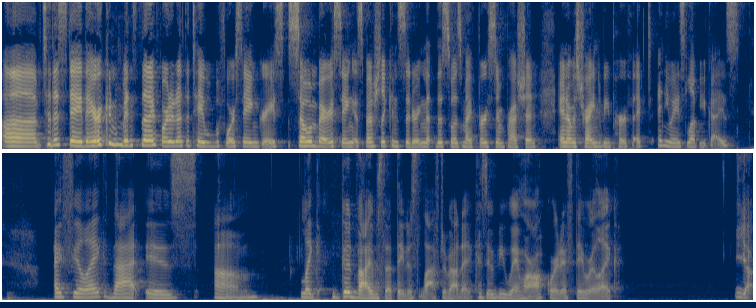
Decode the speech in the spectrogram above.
um, to this day, they are convinced that I farted at the table before saying grace. So embarrassing, especially considering that this was my first impression and I was trying to be perfect. Anyways, love you guys. I feel like that is um like good vibes that they just laughed about it because it would be way more awkward if they were like, Yeah,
